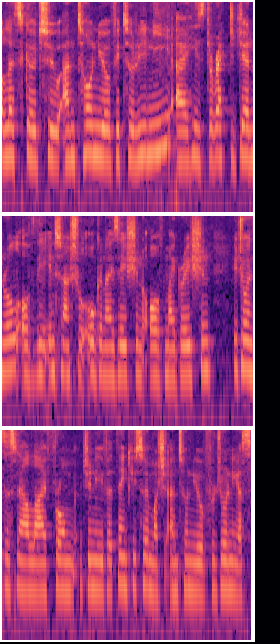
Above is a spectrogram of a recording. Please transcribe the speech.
Well, let's go to Antonio Vitorino. Uh, he's Director General of the International Organization of Migration. He joins us now live from Geneva. Thank you so much, Antonio, for joining us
